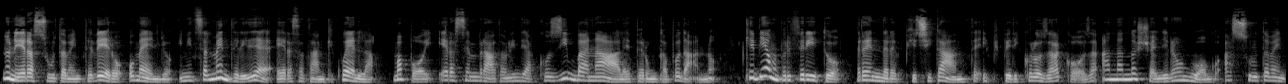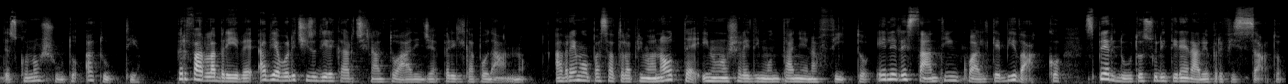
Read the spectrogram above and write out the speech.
Non era assolutamente vero, o meglio, inizialmente l'idea era stata anche quella, ma poi era sembrata un'idea così banale per un capodanno che abbiamo preferito rendere più eccitante e più pericolosa la cosa andando a scegliere un luogo assolutamente sconosciuto a tutti. Per farla breve, abbiamo deciso di recarci in Alto Adige per il Capodanno. Avremmo passato la prima notte in uno chalet di montagna in affitto e le restanti in qualche bivacco sperduto sull'itinerario prefissato.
